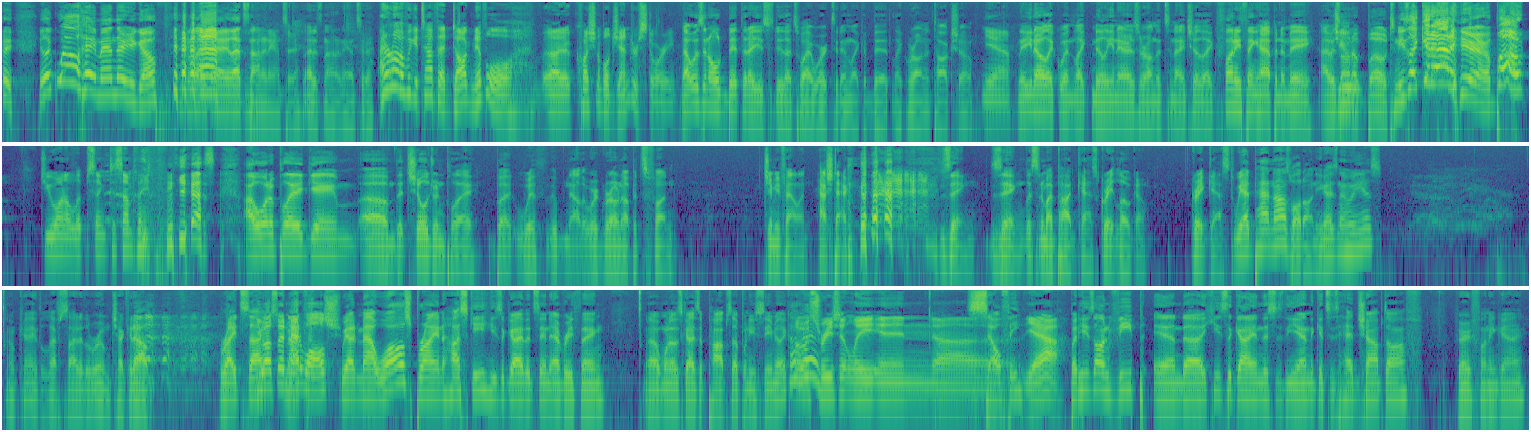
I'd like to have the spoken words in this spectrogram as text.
you're like, well, hey, man, there you go. Like, hey, that's not an answer. That is not an answer. I don't know if we could top that dog nipple uh, questionable gender story. That was an old bit that I used to do. That's why I worked it in like a bit, like we're on a talk show. Yeah. You know, like when like millionaires are on the Tonight Show. Like, funny thing happened to me. I was Do on a boat, and he's like, "Get out of here! A boat!" Do you want to lip sync to something? yes, I want to play a game um, that children play, but with now that we're grown up, it's fun. Jimmy Fallon hashtag zing zing. Listen to my podcast. Great logo, great guest. We had Patton Oswalt on. You guys know who he is? Okay, the left side of the room. Check it out. Right side. You also had Matt Walsh. We had Matt Walsh, Brian Huskey. He's a guy that's in everything. Uh, one of those guys that pops up when you see him. You're like, oh, Most hey. recently in uh, Selfie? Yeah. But he's on Veep, and uh, he's the guy in This Is the End that gets his head chopped off. Very funny guy.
